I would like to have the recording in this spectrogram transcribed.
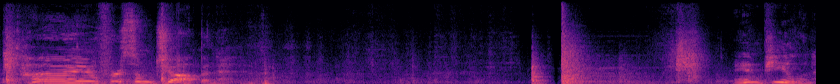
Time for some chopping. And peeling.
